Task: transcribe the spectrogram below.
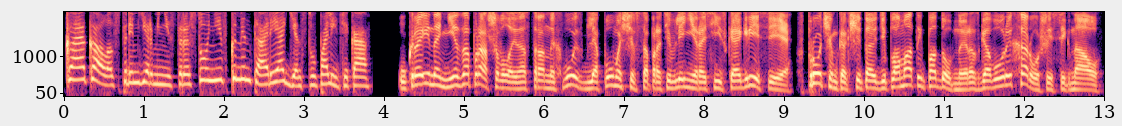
Кая Калас, премьер-министр Эстонии, в комментарии агентству «Политика». Украина не запрашивала иностранных войск для помощи в сопротивлении российской агрессии. Впрочем, как считают дипломаты, подобные разговоры – хороший сигнал.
